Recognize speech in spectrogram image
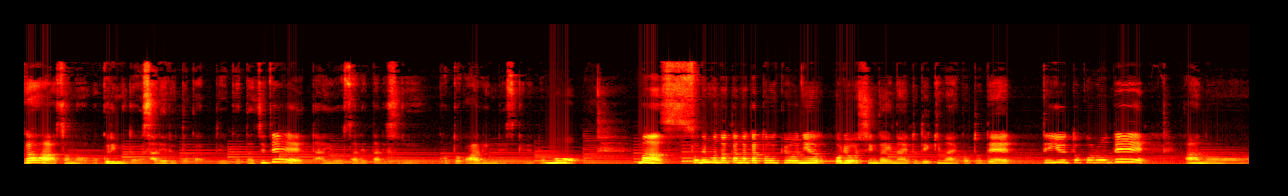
がその送り迎えをされるとかっていう形で対応されたりすることがあるんですけれどもまあそれもなかなか東京にご両親がいないとできないことでっていうところであの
